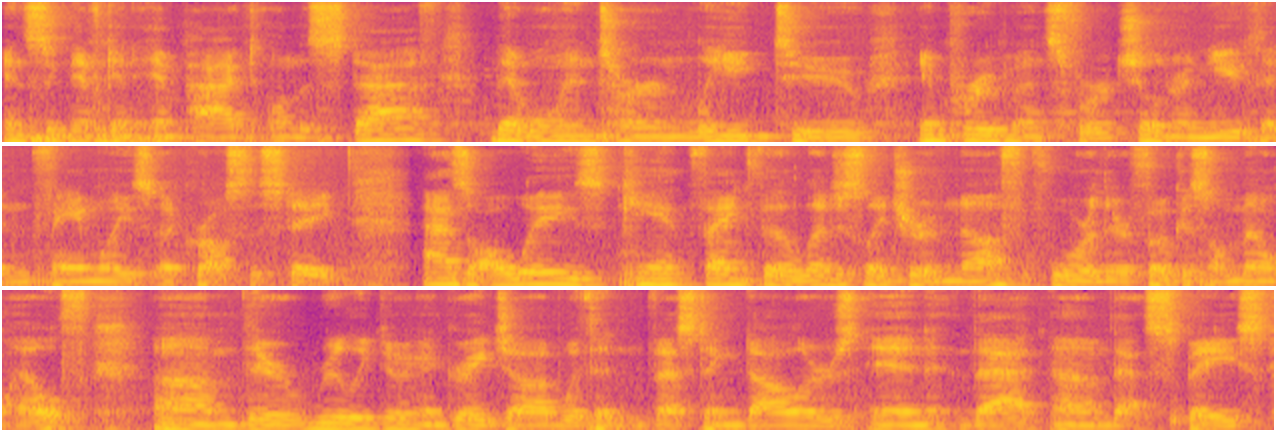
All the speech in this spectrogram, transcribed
and significant impact on the staff that will in turn lead to improvements for children, youth, and families across the state. As always, can't thank the legislature enough for their focus on mental health. Um, they're really doing a great job with investing dollars in that um, that space.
